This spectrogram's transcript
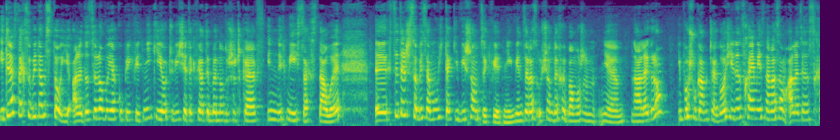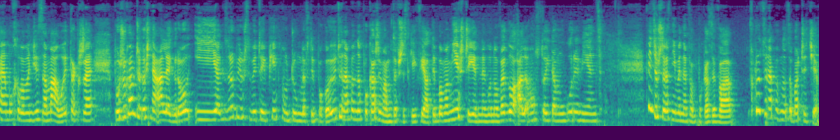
I teraz tak sobie tam stoi, ale docelowo ja kupię kwietniki i oczywiście te kwiaty będą troszeczkę w innych miejscach stały. E, chcę też sobie zamówić taki wiszący kwietnik, więc zaraz usiądę chyba może, nie wiem, na Allegro i poszukam czegoś. Jeden w HM znalazłam, ale ten z chyba będzie za mały, także poszukam czegoś na Allegro i jak zrobię już sobie tutaj piękną dżunglę w tym pokoju, to na pewno pokażę Wam te wszystkie kwiaty, bo mam jeszcze jednego nowego, ale on stoi tam u góry, więc więc już teraz nie będę Wam pokazywała. Wkrótce na pewno zobaczycie.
